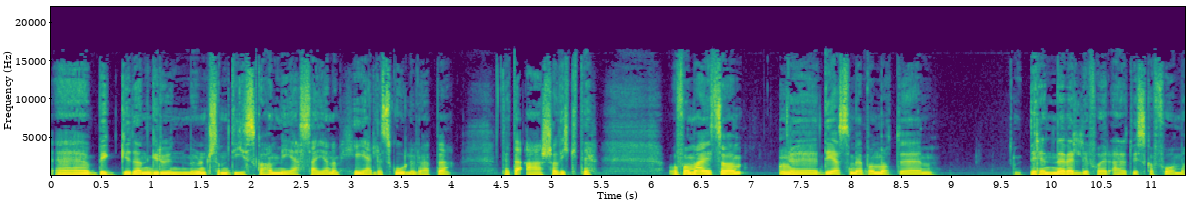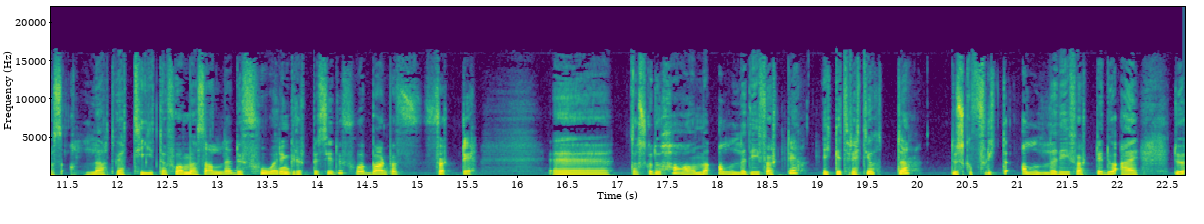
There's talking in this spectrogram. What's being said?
Eh, bygge den grunnmuren som de skal ha med seg gjennom hele skoleløpet. Dette er så viktig. Og for meg så Det som jeg på en måte brenner veldig for, er at vi skal få med oss alle. At vi har tid til å få med oss alle. Du får en gruppe, si du får barn på 40 eh, da skal du ha med alle de 40, ikke 38. Du skal flytte alle de 40. Du er, du,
